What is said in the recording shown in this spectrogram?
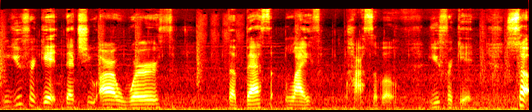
And you forget that you are worth the best life possible. You forget. So,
